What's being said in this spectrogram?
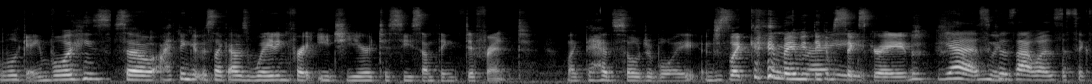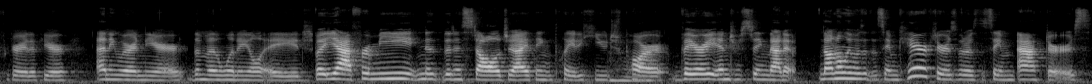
little Game Boys. So I think it was like I was waiting for each year to see something different. Like they had Soldier Boy and just like it made me think of sixth grade. Yes, Like- because that was sixth grade if you're anywhere near the millennial age. But yeah, for me, n- the nostalgia I think played a huge mm-hmm. part. Very interesting that it not only was it the same characters, but it was the same actors.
